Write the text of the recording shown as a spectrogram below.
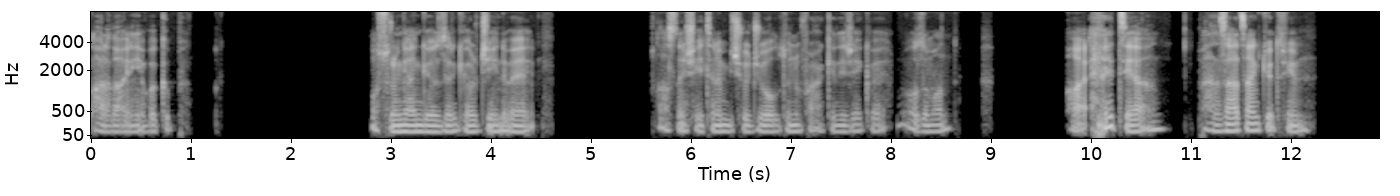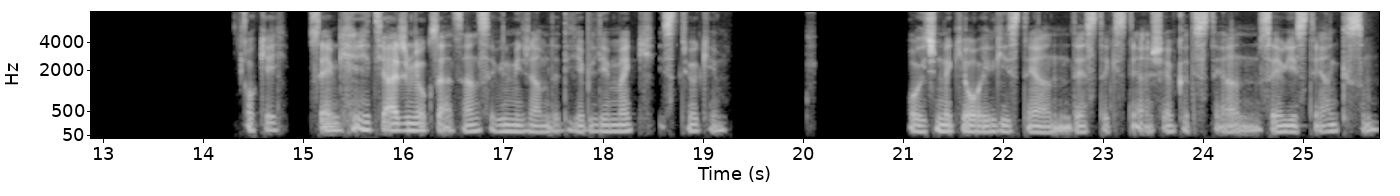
arada aynaya bakıp o sürüngen gözleri göreceğini ve aslında şeytanın bir çocuğu olduğunu fark edecek ve o zaman ha evet ya ben zaten kötüyüm. Okey. Sevgiye ihtiyacım yok zaten. Sevilmeyeceğim de diyebilmek istiyor ki o içimdeki o ilgi isteyen, destek isteyen, şefkat isteyen, sevgi isteyen kısım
